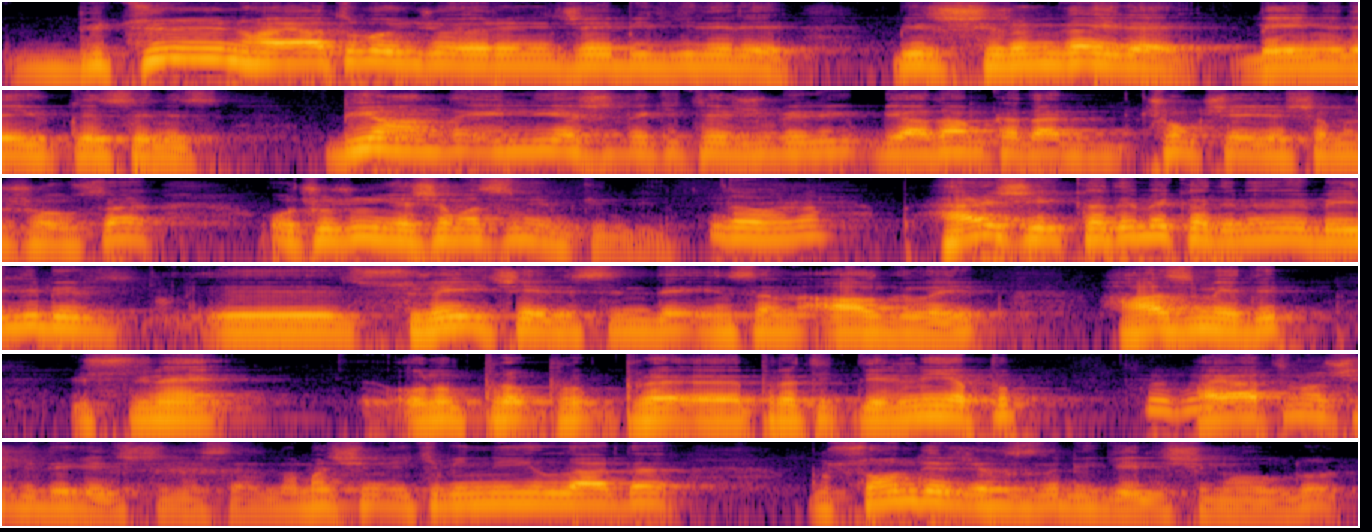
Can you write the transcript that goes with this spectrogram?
bütün hayatı boyunca öğreneceği bilgileri bir şırınga ile beynine yükleseniz bir anda 50 yaşındaki tecrübeli bir adam kadar çok şey yaşamış olsa o çocuğun yaşaması mümkün değil Doğru. her şey kademe kademe ve belli bir e, süre içerisinde insanın algılayıp, hazmedip, üstüne onun pro- pra- e, pratiklerini yapıp hayatını o şekilde geliştirmesi lazım. Ama şimdi 2000'li yıllarda bu son derece hızlı bir gelişim oldu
